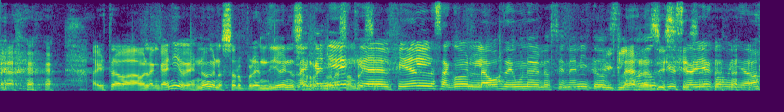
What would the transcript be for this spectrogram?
Ahí estaba Blanca Nieves, ¿no? Que nos sorprendió y nos arrancó una sonrisa. que al final sacó la voz de uno de los enanitos que se había comido.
